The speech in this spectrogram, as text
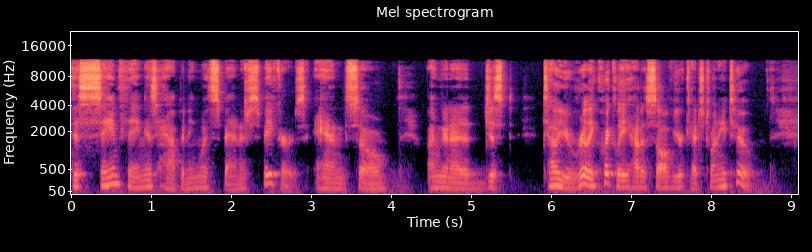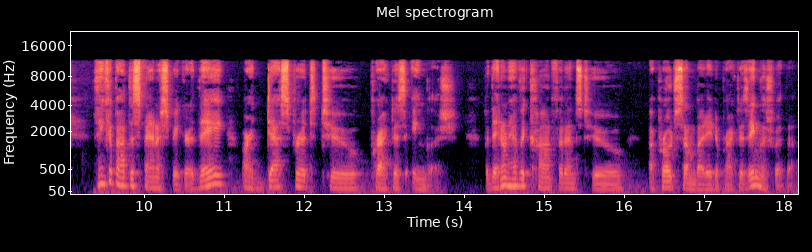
This same thing is happening with Spanish speakers. And so I'm going to just tell you really quickly how to solve your catch 22. Think about the Spanish speaker. They are desperate to practice English, but they don't have the confidence to approach somebody to practice English with them.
